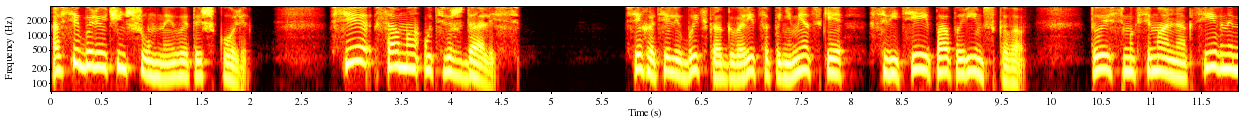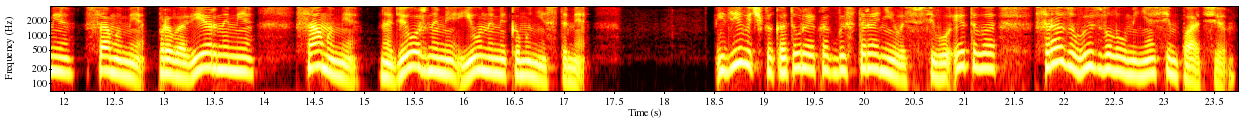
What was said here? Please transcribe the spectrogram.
А все были очень шумные в этой школе. Все самоутверждались. Все хотели быть, как говорится по-немецки, святей Папы Римского, то есть максимально активными, самыми правоверными, самыми надежными юными коммунистами. И девочка, которая как бы сторонилась всего этого, сразу вызвала у меня симпатию.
